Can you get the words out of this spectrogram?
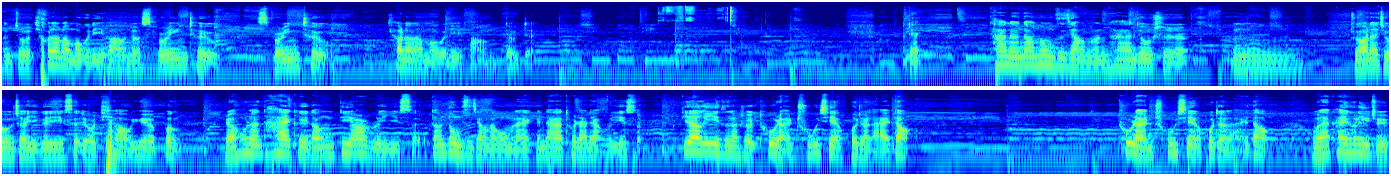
嗯，就是跳到了某个地方，就 spring to，spring to。跳到了某个地方，对不对？对，它能当动词讲呢，它就是，嗯，主要的就是这一个意思，就是跳跃蹦。然后呢，它还可以当第二个意思，当动词讲呢，我们来跟大家拓展两个意思。第二个意思呢是突然出现或者来到，突然出现或者来到。我们来看一个例句，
